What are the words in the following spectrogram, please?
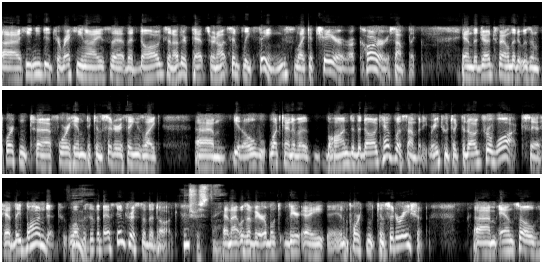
uh, he needed to recognize uh, that dogs and other pets are not simply things like a chair or a car or something. And the judge found that it was important uh, for him to consider things like um, you know, what kind of a bond did the dog have with somebody, right? Who took the dog for walks? Uh, had they bonded? What hmm. was in the best interest of the dog? Interesting. And that was a variable, a important consideration. Um, and so,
